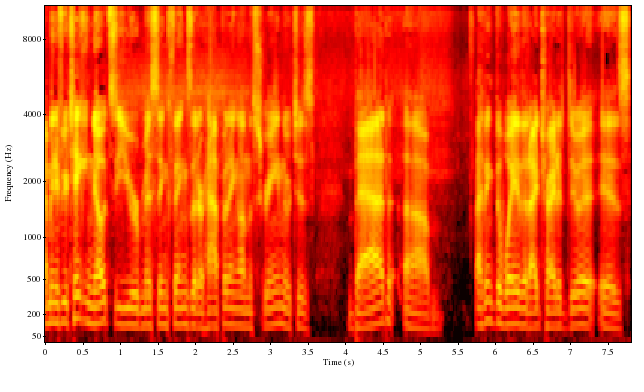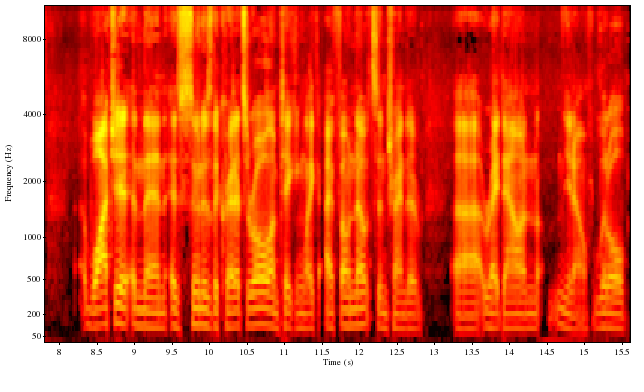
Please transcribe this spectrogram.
I mean, if you're taking notes, you're missing things that are happening on the screen, which is bad. Um, I think the way that I try to do it is watch it, and then as soon as the credits roll, I'm taking like iPhone notes and trying to uh, write down, you know, little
